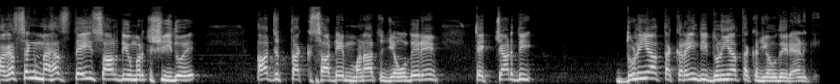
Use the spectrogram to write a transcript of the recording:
ਭਗਤ ਸਿੰਘ ਮਹਿਜ਼ 23 ਸਾਲ ਦੀ ਉਮਰ 'ਚ ਸ਼ਹੀਦ ਹੋਏ। ਅੱਜ ਤੱਕ ਸਾਡੇ ਮਨਾਂ 'ਚ ਜਿਉਂਦੇ ਨੇ ਤੇ ਚੜ੍ਹਦੀ ਦੁਨੀਆ ਤੱਕ, ਰਹਿੰਦੀ ਦੁਨੀਆ ਤੱਕ ਜਿਉਂਦੇ ਰਹਿਣਗੇ।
